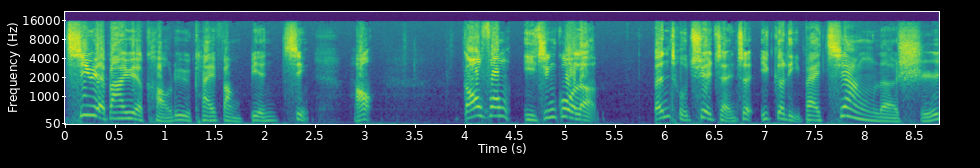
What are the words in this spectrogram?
七月八月考虑开放边境。好，高峰已经过了，本土确诊这一个礼拜降了十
